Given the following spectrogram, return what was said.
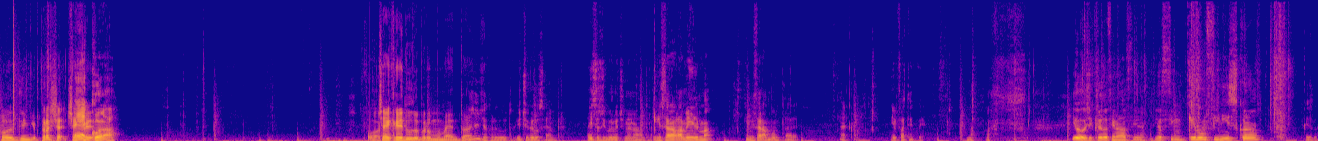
Holding. Però c'è, c'è, cre- Eccola. Forte. c'è creduto per un momento, Ma eh. Io ci ho creduto, io ci credo sempre. Io sono sicuro che ce n'è un'altra. Che sarà la melma che mi farà montare. Eccola. E infatti è qui. No. Io ci credo fino alla fine. Io finché non finiscono. Credo.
